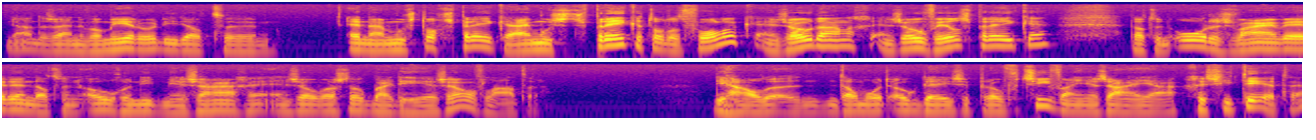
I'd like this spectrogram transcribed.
Ja, er zijn er wel meer hoor, die dat... Uh, en hij moest toch spreken. Hij moest spreken tot het volk en zodanig en zoveel spreken dat hun oren zwaar werden en dat hun ogen niet meer zagen. En zo was het ook bij de Heer zelf later. Die haalde, dan wordt ook deze profetie van Jezaja geciteerd. Hè?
